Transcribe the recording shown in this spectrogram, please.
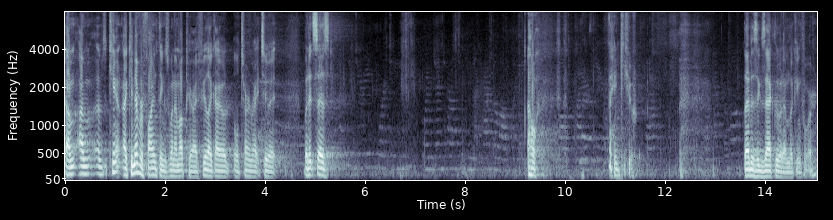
i can't, I can never find things when I'm up here. I feel like I will turn right to it. But it says, oh, thank you. That is exactly what I'm looking for.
